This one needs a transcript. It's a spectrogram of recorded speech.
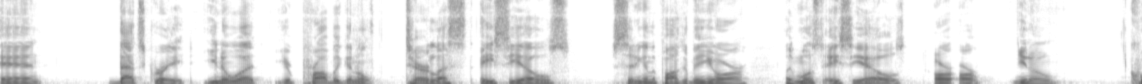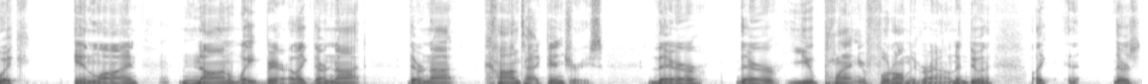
And that's great. You know what? You're probably going to tear less ACLs sitting in the pocket than you are like most ACLs are are you know quick inline non weight bear like they're not they're not contact injuries they're they're you planting your foot on the ground and doing like there's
